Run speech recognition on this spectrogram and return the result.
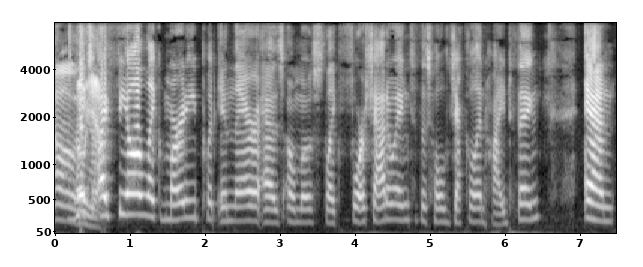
Oh, Oh, which yeah. I feel like Marti put in there as almost like foreshadowing to this whole Jekyll and Hyde thing. And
